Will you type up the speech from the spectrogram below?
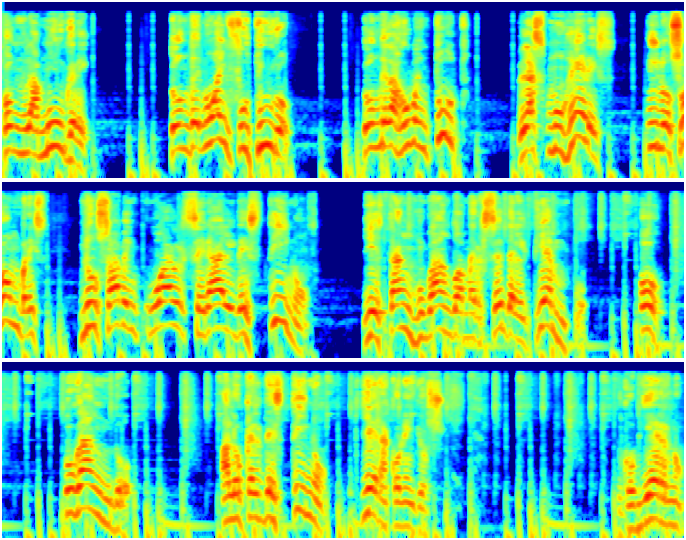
con la mugre, donde no hay futuro, donde la juventud, las mujeres y los hombres no saben cuál será el destino y están jugando a merced del tiempo o jugando a lo que el destino quiera con ellos. El gobierno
